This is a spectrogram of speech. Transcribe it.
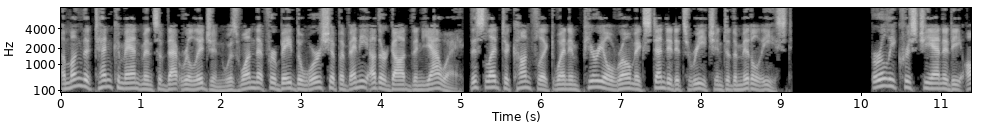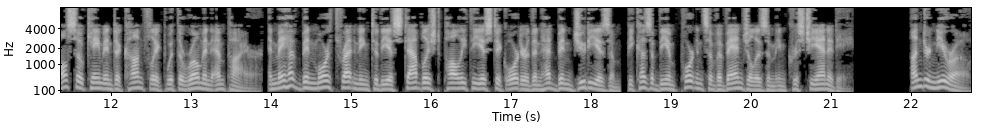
Among the Ten Commandments of that religion was one that forbade the worship of any other god than Yahweh. This led to conflict when Imperial Rome extended its reach into the Middle East. Early Christianity also came into conflict with the Roman Empire, and may have been more threatening to the established polytheistic order than had been Judaism, because of the importance of evangelism in Christianity. Under Nero,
